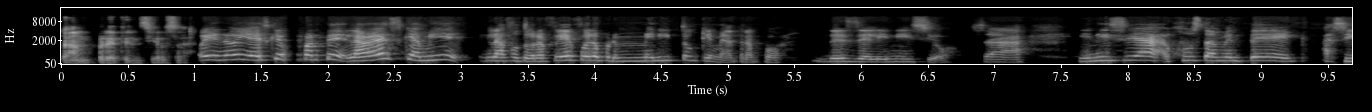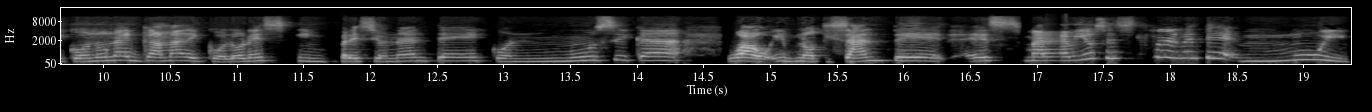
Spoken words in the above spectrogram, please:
tan pretenciosa. Oye, no, ya es que aparte, la verdad es que a mí la fotografía fue lo primerito que me atrapó desde el inicio. O sea, inicia justamente así con una gama de colores impresionante, con música, wow, hipnotizante. Es maravilloso, es realmente muy,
